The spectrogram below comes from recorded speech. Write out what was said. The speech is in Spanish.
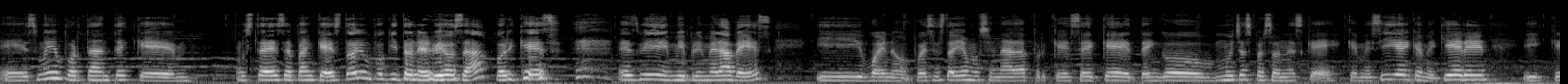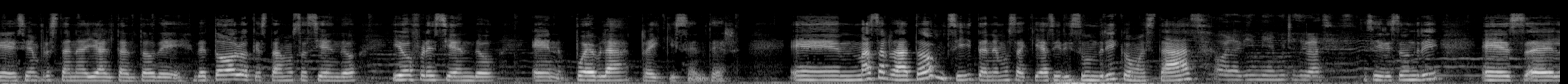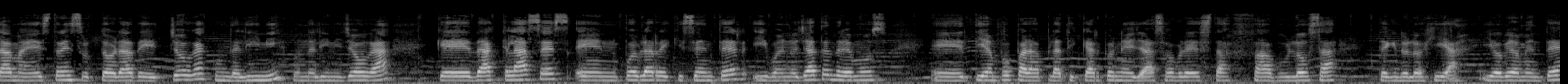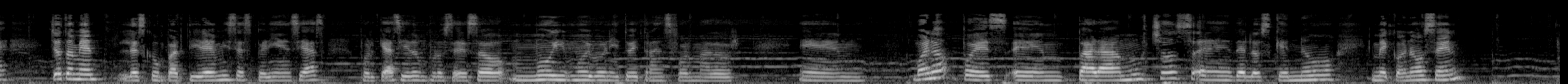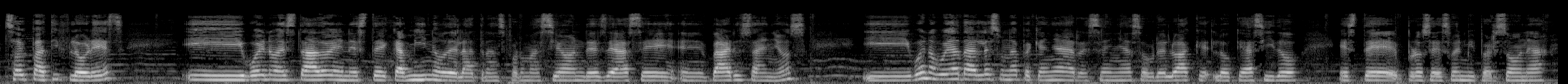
es muy importante que ustedes sepan que estoy un poquito nerviosa porque es, es mi, mi primera vez y bueno, pues estoy emocionada porque sé que tengo muchas personas que, que, me siguen, que me quieren y que siempre están ahí al tanto de, de todo lo que estamos haciendo y ofreciendo en Puebla Reiki Center. Eh, más al rato, sí, tenemos aquí a Sirisundri, ¿cómo estás? Hola, bien, bien, muchas gracias. Sirisundri es eh, la maestra instructora de yoga Kundalini, Kundalini Yoga, que da clases en Puebla Reiki Center y bueno, ya tendremos eh, tiempo para platicar con ella sobre esta fabulosa tecnología y obviamente yo también les compartiré mis experiencias porque ha sido un proceso muy, muy bonito y transformador. Eh, bueno, pues eh, para muchos eh, de los que no me conocen, soy Patti Flores y bueno, he estado en este camino de la transformación desde hace eh, varios años. Y bueno, voy a darles una pequeña reseña sobre lo, que, lo que ha sido este proceso en mi persona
